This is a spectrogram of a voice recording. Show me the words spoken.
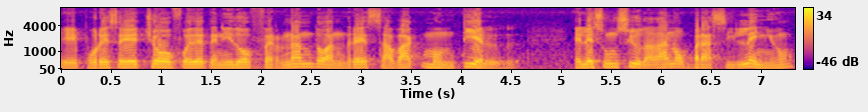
Eh, por ese hecho fue detenido Fernando Andrés Sabac Montiel. Él es un ciudadano brasileño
